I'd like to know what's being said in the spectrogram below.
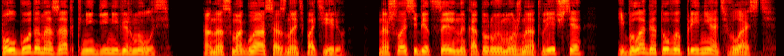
Полгода назад княгиня вернулась. Она смогла осознать потерю, нашла себе цель, на которую можно отвлечься, и была готова принять власть,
